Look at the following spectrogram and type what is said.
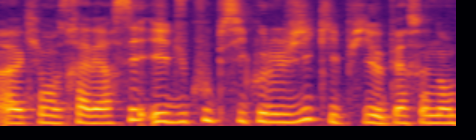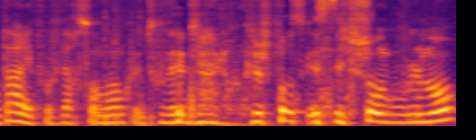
euh, qui vont traverser et du coup psychologiques et puis personne n'en parle il faut faire semblant que tout va bien alors que je pense que c'est le chamboulement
